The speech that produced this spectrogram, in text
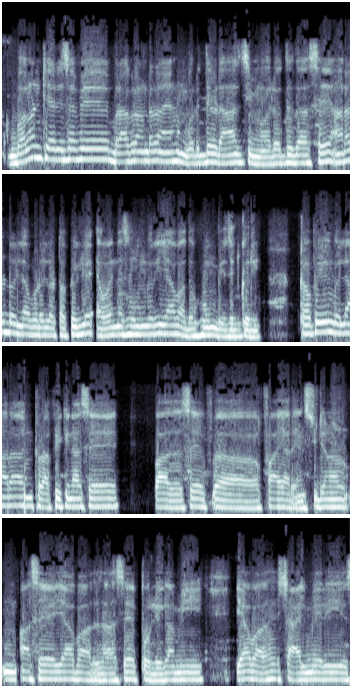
ভলান্টিয়ার হিসাবে ব্রাকরান্ডার হাম করে দেড়া জিম্মাইল আছে আর ডইলা বড়ইলা টপিক লে অ্যাওয়ারনেস করি ইয়া বাদ হোম ভিজিট করি টপিক গইলে আর ট্রাফিক আছে বাদ আছে ফায়ার ইনসিডেন্ট আছে ইয়া বাদ আছে পলিগামি ইয়া বাদ চাইল্ড ম্যারিজ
